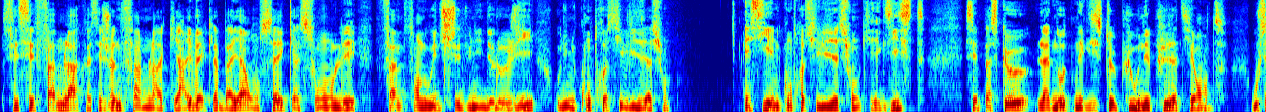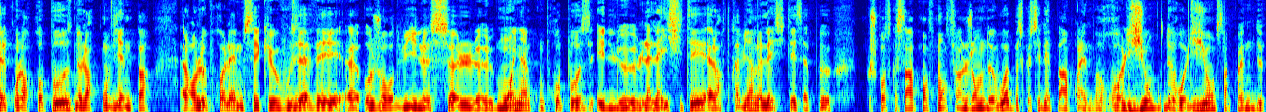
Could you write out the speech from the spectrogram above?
c'est ces femmes-là, ces jeunes femmes-là qui arrivent avec la baya, on sait qu'elles sont les femmes sandwich d'une idéologie ou d'une contre-civilisation. Et s'il y a une contre-civilisation qui existe, c'est parce que la nôtre n'existe plus ou n'est plus attirante ou celles qu'on leur propose ne leur conviennent pas. Alors le problème, c'est que vous avez euh, aujourd'hui le seul moyen qu'on propose est de la laïcité. Alors très bien, la laïcité, ça peut, je pense que c'est un pansement sur une jambe de bois parce que ce n'est pas un problème de religion, de religion, c'est un problème de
